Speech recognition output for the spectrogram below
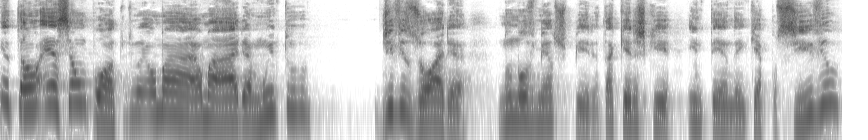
Então, esse é um ponto, é uma, é uma área muito divisória no movimento espírita. Aqueles que entendem que é possível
